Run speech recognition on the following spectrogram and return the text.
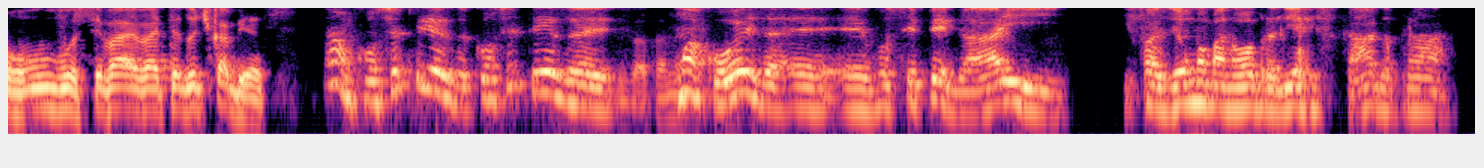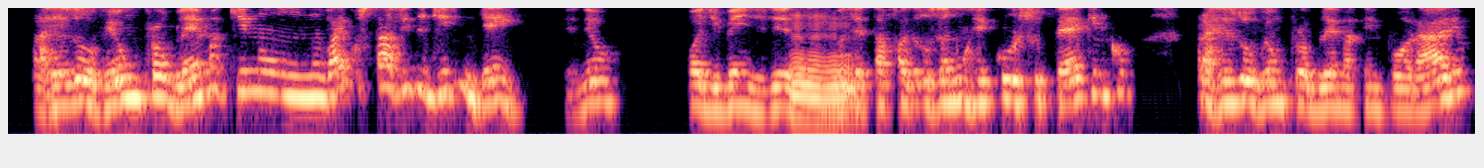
ou você vai, vai ter dor de cabeça. Não, com certeza, com certeza. É, Exatamente. Uma coisa é, é você pegar e, e, fazer uma manobra ali arriscada para resolver um problema que não, não vai custar a vida de ninguém, entendeu? pode bem dizer assim, uhum. você está usando um recurso técnico para resolver um problema temporário,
